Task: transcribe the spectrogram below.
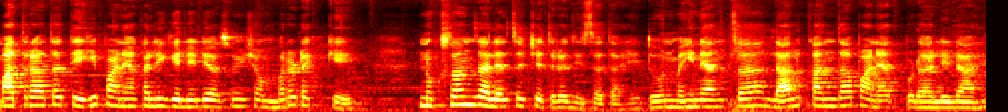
मात्र आता तेही पाण्याखाली गेलेले असून शंभर टक्के नुकसान झाल्याचं चित्र दिसत आहे. दोन महिन्यांचा लाल कांदा पाण्यात बुडालेला आहे.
